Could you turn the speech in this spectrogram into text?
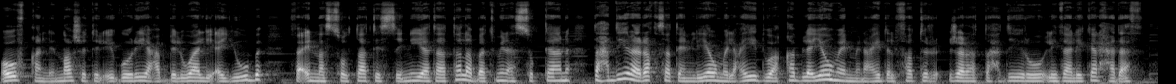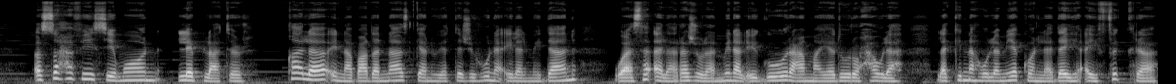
ووفقا للناشط الإيغوري عبد الوالي أيوب فإن السلطات الصينية طلبت من السكان تحضير رقصة ليوم العيد وقبل يوم من عيد الفطر جرى التحضير لذلك الحدث. الصحفي سيمون ليبلاتر قال إن بعض الناس كانوا يتجهون إلى الميدان وسأل رجلا من الإيغور عما يدور حوله لكنه لم يكن لديه أي فكرة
